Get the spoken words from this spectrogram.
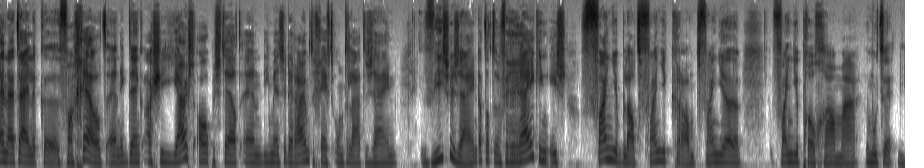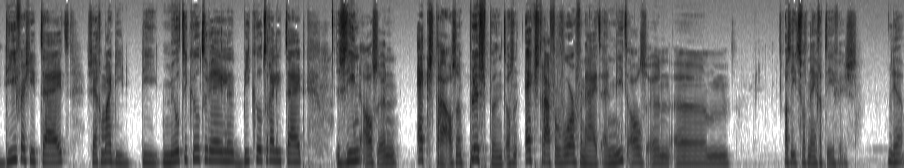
En uiteindelijk uh, van geld. En ik denk als je juist openstelt en die mensen de ruimte geeft om te laten zijn wie ze zijn, dat dat een verrijking is van je blad, van je krant, van je, van je programma. We moeten diversiteit, zeg maar, die, die multiculturele biculturaliteit zien als een extra, als een pluspunt, als een extra verworvenheid en niet als, een, um, als iets wat negatief is. Ja.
